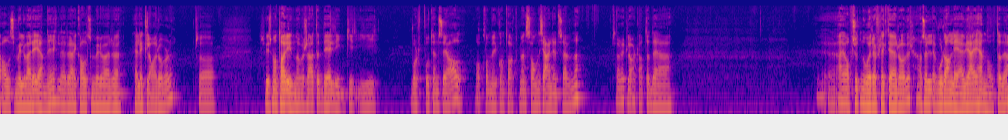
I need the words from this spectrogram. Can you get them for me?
alle som vil være enig i, eller det er ikke alle som vil være heller klar over det. Så, så hvis man tar inn over seg at det ligger i vårt potensial å komme i kontakt med en sånn kjærlighetsevne, så er det klart at det er jo absolutt noe å reflektere over. Altså, hvordan lever jeg i henhold til det?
